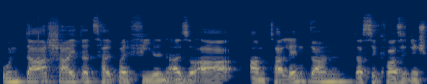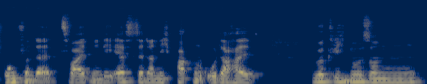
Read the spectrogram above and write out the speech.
Und da scheitert's halt bei vielen. Also A, am Talent dann, dass sie quasi den Sprung von der zweiten in die erste dann nicht packen oder halt wirklich nur so ein,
